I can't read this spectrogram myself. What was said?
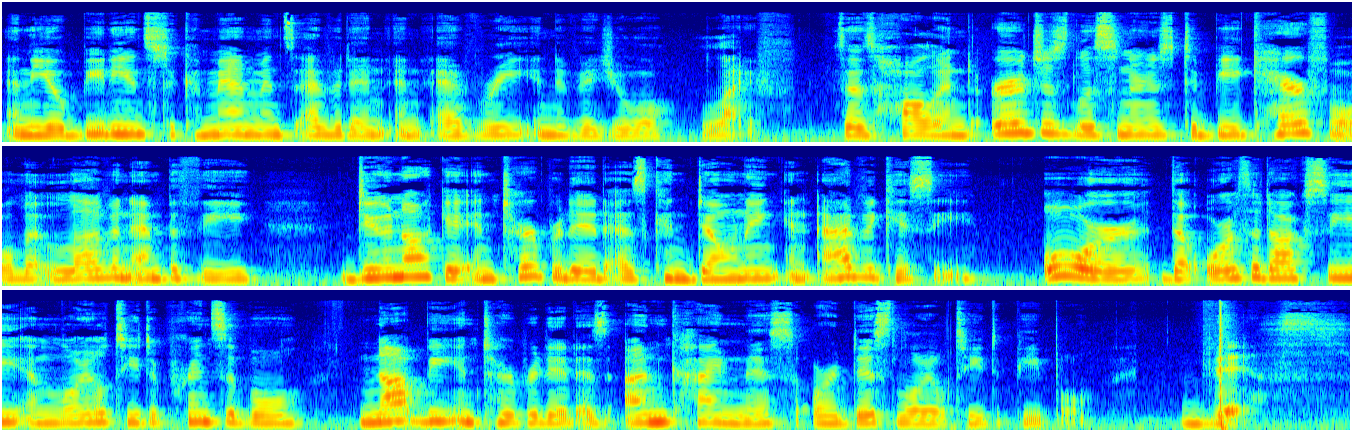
and the obedience to commandments evident in every individual life. says Holland urges listeners to be careful that love and empathy do not get interpreted as condoning and advocacy, or that orthodoxy and loyalty to principle not be interpreted as unkindness or disloyalty to people. This,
